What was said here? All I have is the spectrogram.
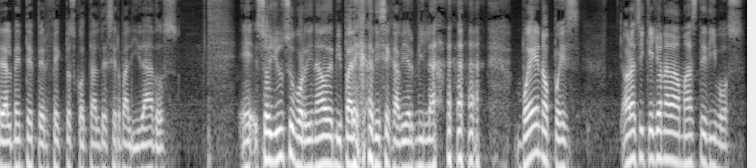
realmente perfectos con tal de ser validados. Eh, soy un subordinado de mi pareja, dice Javier Mila. bueno, pues ahora sí que yo nada más te di voz.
